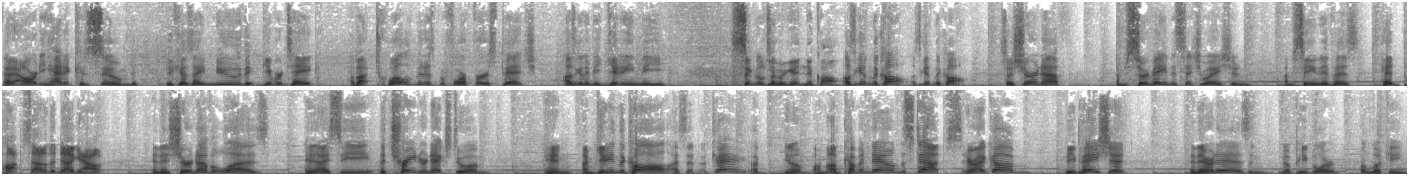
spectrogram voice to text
that I already had it consumed, because I knew that give or take about 12 minutes before first pitch, I was going to be getting the signal to You the getting the call. I was getting the call. I was getting the call. So sure enough, I'm surveying the situation. I'm seeing if his head pops out of the dugout, and then sure enough, it was. And then I see the trainer next to him, and I'm getting the call. I said, "Okay, I'm, you know, I'm, I'm coming down the steps. Here I come. Be patient." And there it is. And you know, people are, are looking.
